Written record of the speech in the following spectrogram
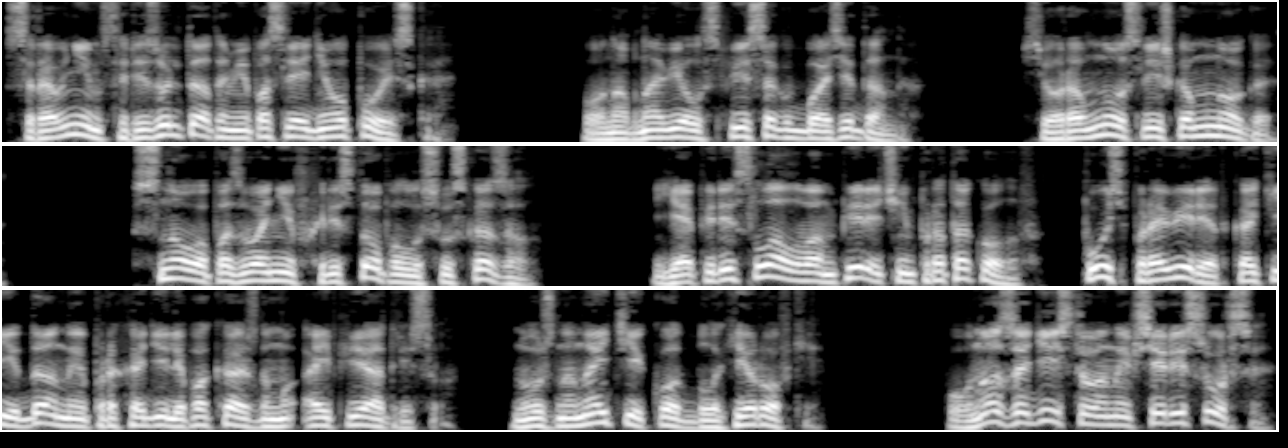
Сравним с результатами последнего поиска. Он обновил список в базе данных. Все равно слишком много. Снова позвонив Христополусу, сказал. Я переслал вам перечень протоколов. Пусть проверят, какие данные проходили по каждому IP-адресу. Нужно найти код блокировки. У нас задействованы все ресурсы.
